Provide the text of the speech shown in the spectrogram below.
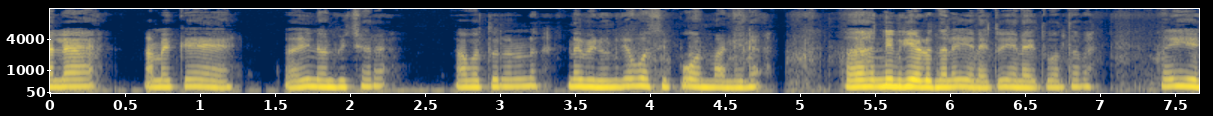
ಅಲ್ಲ ಆಮೇಲೆ ಇನ್ನೊಂದು ವಿಚಾರ. ಅವತ್ತು ನಾನು ನವೀನನಿಗೆ ಹೊಸಿ ಫೋನ್ ಮಾಡಲಿಲ್ಲ. ನಿನಗೆ ಹೇಳಿದ್ನಲ್ಲ, ಏನಾಯ್ತು ಏನಾಯ್ತು ಅಂತವೆ. ಏ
